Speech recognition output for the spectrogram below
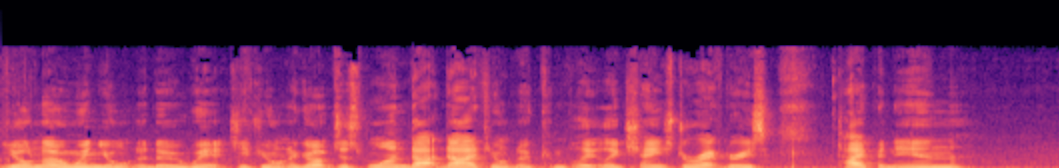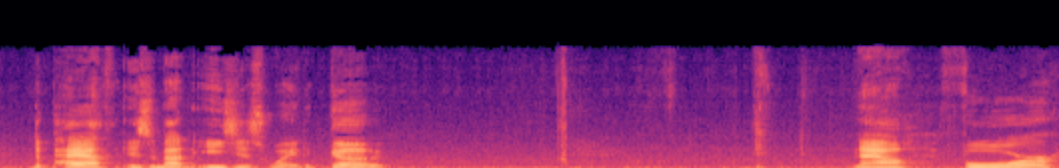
you'll know when you want to do which. If you want to go up just one dot dot, if you want to completely change directories, type it in the path is about the easiest way to go. Now, for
